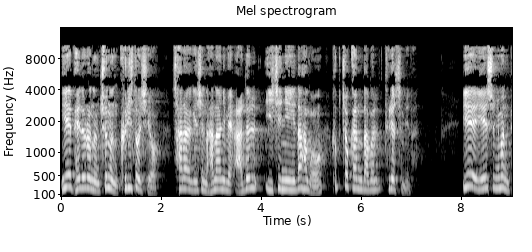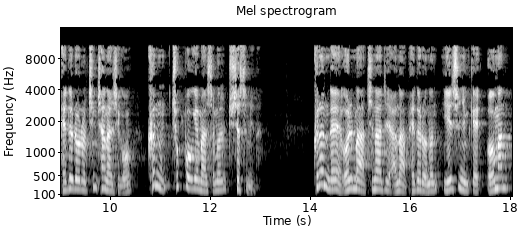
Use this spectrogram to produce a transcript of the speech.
이에 베드로는 주는 그리스도시요 살아계신 하나님의 아들이시니이다 하고 흡족한 답을 드렸습니다. 이에 예수님은 베드로를 칭찬하시고 큰 축복의 말씀을 주셨습니다. 그런데 얼마 지나지 않아 베드로는 예수님께 엄한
